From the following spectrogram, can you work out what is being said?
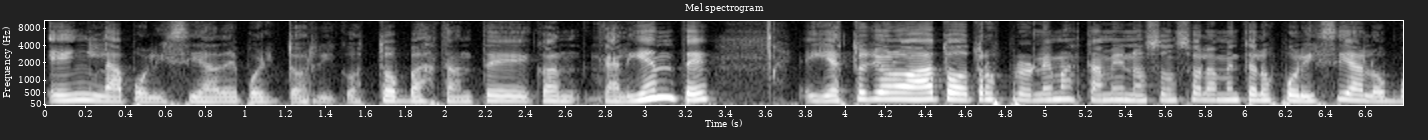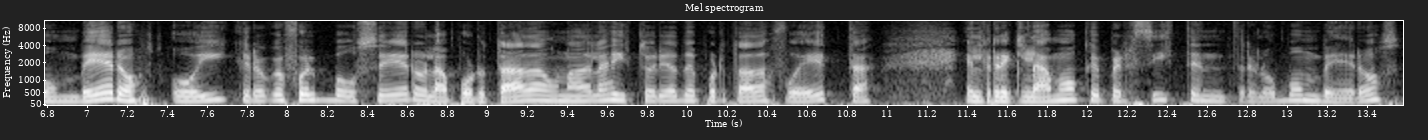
en la policía de Puerto Rico. Esto es bastante caliente y esto yo lo ato a otros problemas también, no son solamente los policías, los bomberos. Hoy creo que fue el vocero, la portada, una de las historias de portada fue esta, el reclamo que persiste entre los bomberos.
